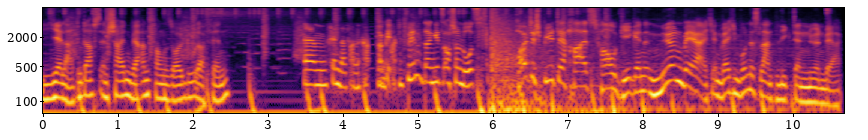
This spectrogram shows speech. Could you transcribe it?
Jella, du darfst entscheiden, wer anfangen soll, du oder Finn. Ähm, Finn darf anfangen. Okay, Finn, dann geht's auch schon los. Heute spielt der HSV gegen Nürnberg. In welchem Bundesland liegt denn Nürnberg?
